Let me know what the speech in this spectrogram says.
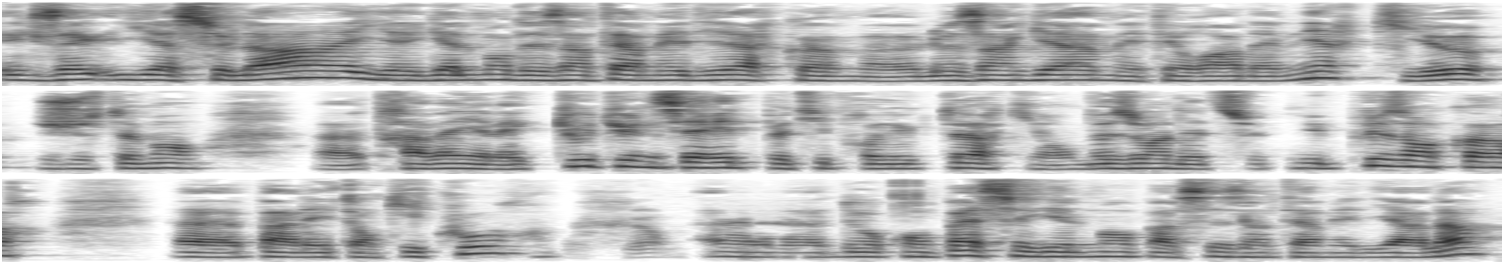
il y a cela, il y a également des intermédiaires comme euh, le Zingam et Terroir d'avenir qui eux justement euh, travaillent avec toute une série de petits producteurs qui ont besoin d'être soutenus plus encore euh, par les temps qui courent. Euh, donc on passe également par ces intermédiaires-là.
